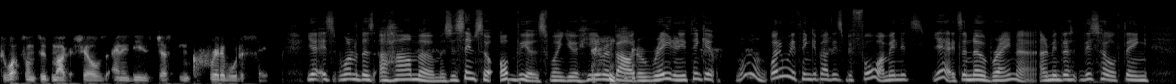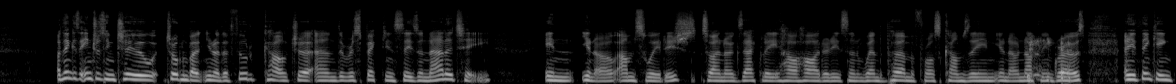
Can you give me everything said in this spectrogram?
to what's on supermarket shelves, and it is just incredible to see. Yeah, it's one of those aha moments. It seems so obvious when you hear about or read, and you're thinking, hmm, why didn't we think about this before? I mean, it's yeah, it's a no-brainer. I mean, this whole thing I think it's interesting too, talking about you know the food culture and the respecting seasonality. In you know, I'm Swedish, so I know exactly how hard it is, and when the permafrost comes in, you know, nothing grows. And you're thinking,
